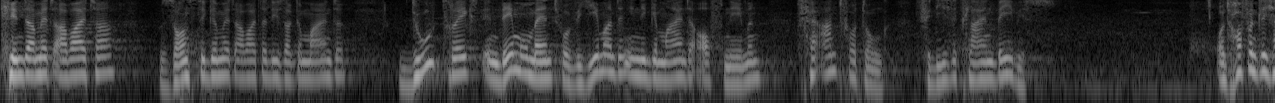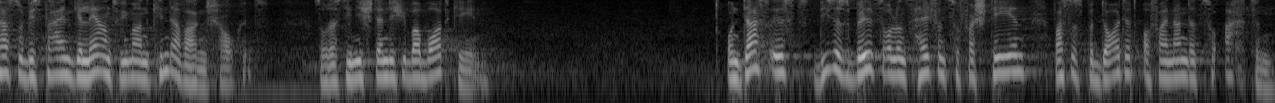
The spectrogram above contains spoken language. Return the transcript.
Kindermitarbeiter, sonstige Mitarbeiter dieser Gemeinde. Du trägst in dem Moment, wo wir jemanden in die Gemeinde aufnehmen, Verantwortung für diese kleinen Babys. Und hoffentlich hast du bis dahin gelernt, wie man einen Kinderwagen schaukelt, so dass die nicht ständig über Bord gehen. Und das ist, dieses Bild soll uns helfen zu verstehen, was es bedeutet, aufeinander zu achten,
